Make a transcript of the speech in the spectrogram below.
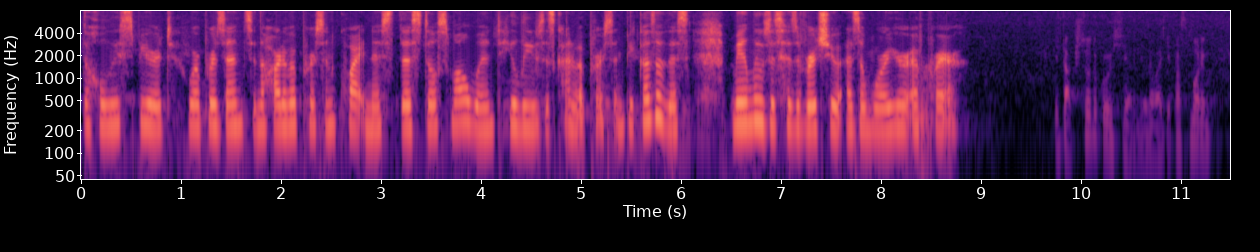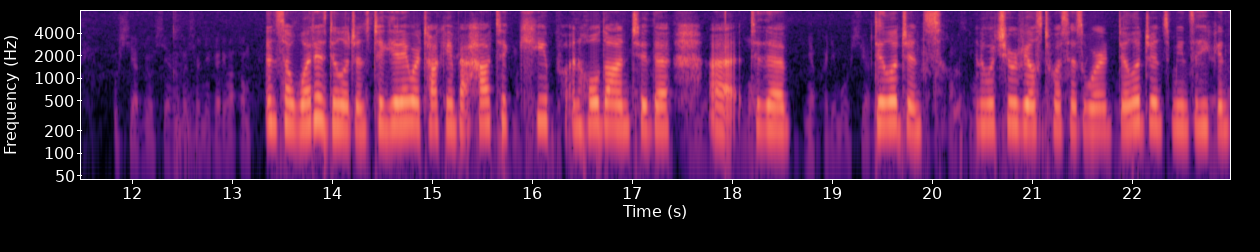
the Holy Spirit, who represents in the heart of a person quietness, the still small wind, he leaves as kind of a person. Because of this, man loses his virtue as a warrior of prayer. And so, what is diligence? Today, we're talking about how to keep and hold on to the uh, to the diligence in which He reveals to us His Word. Diligence means that He can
